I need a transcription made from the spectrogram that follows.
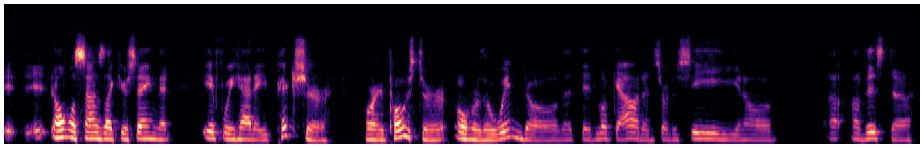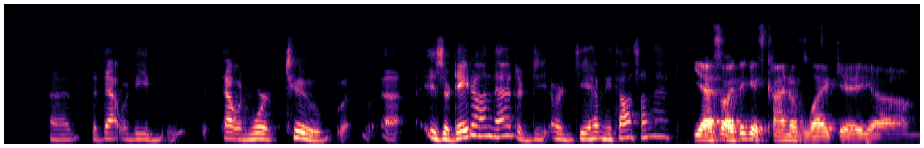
it, it almost sounds like you're saying that if we had a picture or a poster over the window that they'd look out and sort of see, you know, a, a vista, uh, that that would be that would work too. Uh, is there data on that, or do, or do you have any thoughts on that? Yeah, so I think it's kind of like a um,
